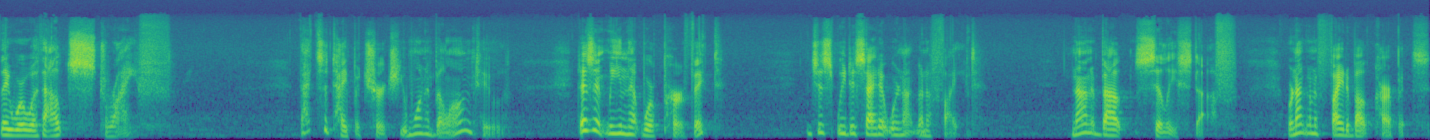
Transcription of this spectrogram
they were without strife. That's the type of church you want to belong to. Doesn't mean that we're perfect. It's just we decided we're not going to fight. Not about silly stuff. We're not going to fight about carpets.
